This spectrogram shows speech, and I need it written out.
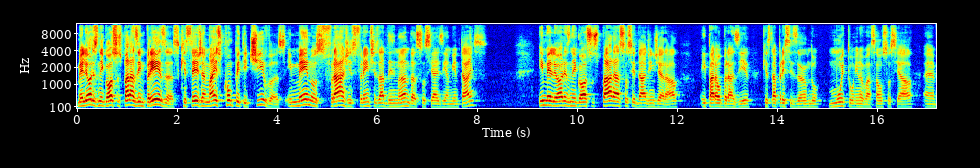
Melhores negócios para as empresas que sejam mais competitivas e menos frágeis frente às demandas sociais e ambientais. E melhores negócios para a sociedade em geral e para o Brasil, que está precisando muito inovação social eh,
